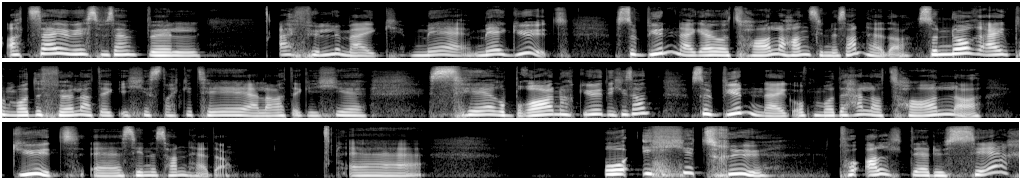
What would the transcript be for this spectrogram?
At si hvis f.eks jeg fyller meg med, med Gud, så begynner jeg å tale hans sannheter. Så når jeg på en måte føler at jeg ikke strekker til, eller at jeg ikke ser bra nok ut, så begynner jeg å på en måte heller tale Gud eh, sine sannheter. Eh, og ikke tro på alt det du ser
